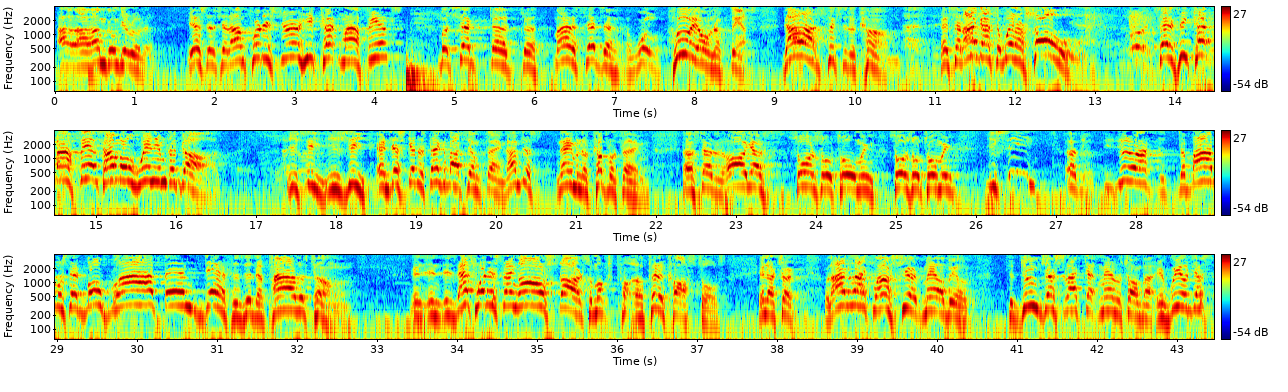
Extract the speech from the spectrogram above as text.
I, am going to get rid of them. Yes, I said, I'm pretty sure he cut my fence, but said, uh, uh, my said, uh, hooey on the fence. God's fixing to come. He said, I got to win a soul. Said, if he cut my fence, I'm going to win him to God. You see, you see, and just get to think about them things. I'm just naming a couple of things. I said, oh yes, so and so told me, so and so told me. You see, uh, you know, the Bible said both life and death is in the power of the tongue. And, and that's where this thing all starts amongst uh, Pentecostals in our church. Well, I'd like for us here at Melville to do just like that man was talking about. If we'll just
